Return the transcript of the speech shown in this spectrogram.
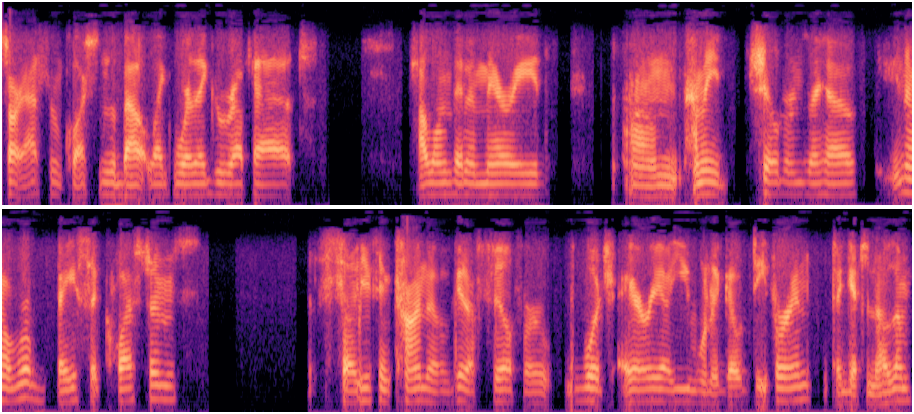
Start asking them questions about like where they grew up at, how long they've been married, um, how many children they have. You know, real basic questions. So you can kind of get a feel for which area you want to go deeper in to get to know them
